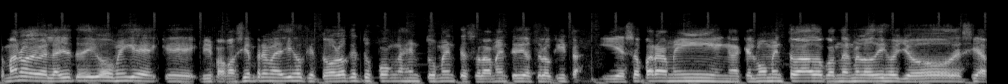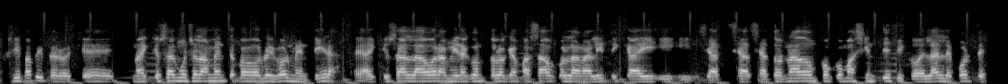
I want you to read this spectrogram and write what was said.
Hermano, de verdad yo te digo, Miguel, que mi papá siempre me dijo que todo lo que tú pongas en tu mente, solamente Dios te lo quita. Y eso para mí, en aquel momento dado, cuando él me lo dijo, yo decía, sí, papi, pero es que no hay que usar mucho la mente para el béisbol. Mentira. Eh, hay que usarla ahora. Mira con todo lo que ha pasado con la analítica y, se, ha, tornado un poco más científico, ¿verdad? El deporte.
